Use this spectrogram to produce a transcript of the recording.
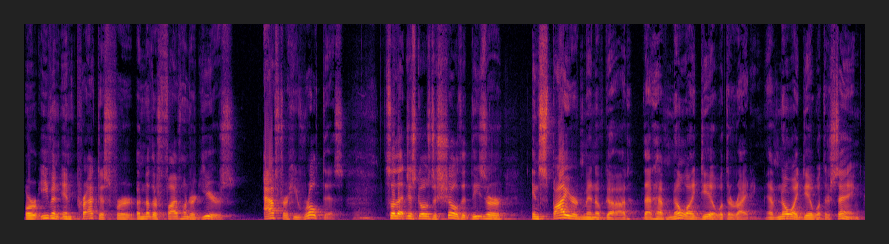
or even in practice for another 500 years after he wrote this so that just goes to show that these are inspired men of God that have no idea what they're writing, have no idea what they're saying.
